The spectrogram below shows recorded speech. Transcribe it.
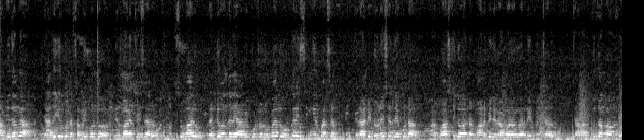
ఆ విధంగా యాదగిరిగుట్ట సమీపంలో నిర్మాణం చేశారు. సుమారు రెండు వందల యాభై కోట్ల రూపాయలు ఒక్కరే సింగిల్ పర్సన్ ఎలాంటి డొనేషన్ లేకుండా మన పాస్ట్ గవర్నర్ మానపల్లి రామారావు గారు నిర్మించారు. చాలా అద్భుతంగా ఉంది.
